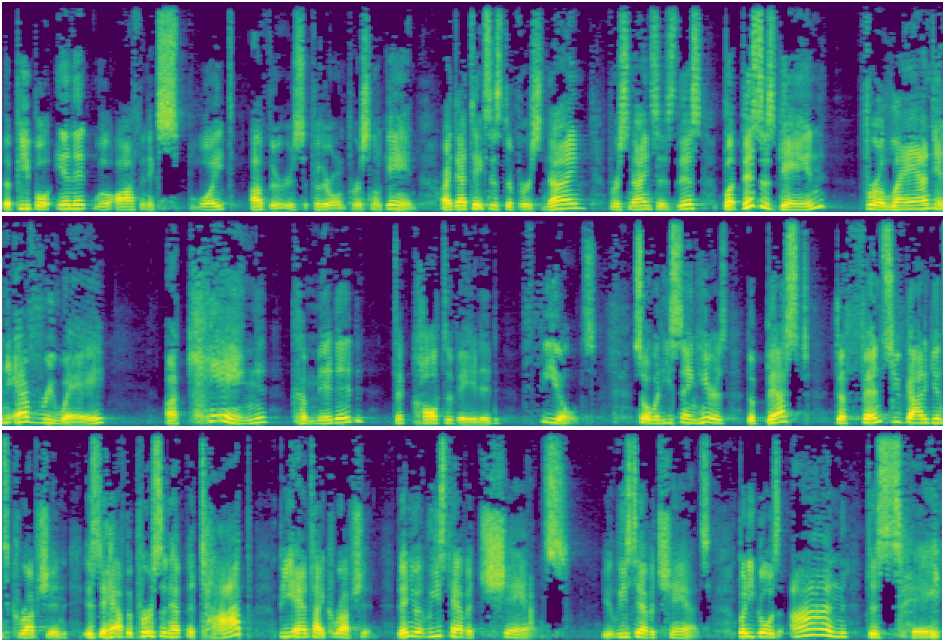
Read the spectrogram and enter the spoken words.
the people in it will often exploit others for their own personal gain. All right, that takes us to verse 9. Verse 9 says this But this is gain for a land in every way, a king committed to cultivated fields. So, what he's saying here is the best defense you've got against corruption is to have the person at the top be anti corruption. Then you at least have a chance. You at least have a chance. But he goes on to say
